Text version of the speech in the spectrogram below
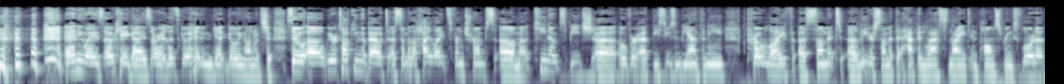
Anyways, okay, guys. All right, let's go ahead and get going on with the show. So, uh, we were talking about uh, some of the highlights from Trump's um, keynote speech uh, over at the Susan B. Anthony Pro Life uh, Summit, uh, Leader Summit that happened last night in Palm Springs, Florida.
